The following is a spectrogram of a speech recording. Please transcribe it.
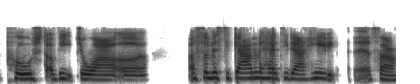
2.000 post og videoer, og, og så hvis de gerne vil have de der helt, altså,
